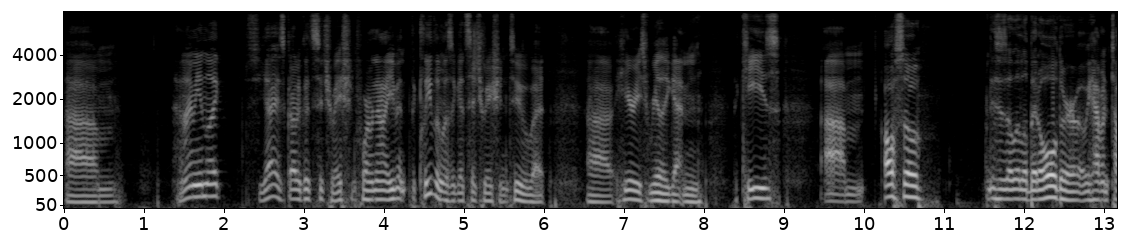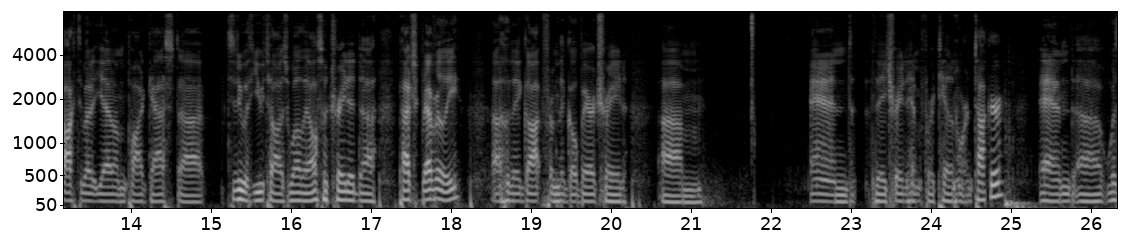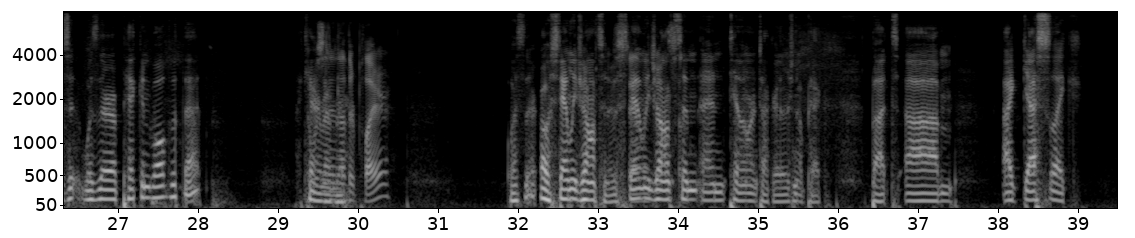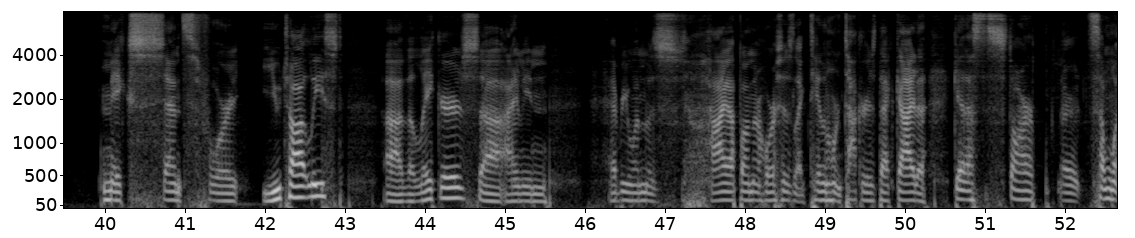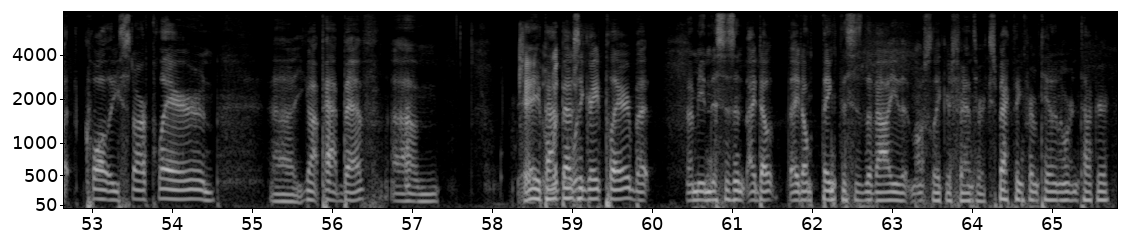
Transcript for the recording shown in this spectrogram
um, and I mean, like yeah, he's got a good situation for him now. Even the Cleveland was a good situation too, but uh, here he's really getting the keys. Um, also, this is a little bit older. We haven't talked about it yet on the podcast. Uh, to do with Utah as well. They also traded uh, Patrick Beverley, uh, who they got from the Gobert trade. Um, and they traded him for Talen Horton Tucker. And uh, was it was there a pick involved with that? I can't was remember. another player? Was there? Oh, Stanley Johnson. It was Stanley, Stanley Johnson, Johnson, and Talen Horton Tucker. There was no pick, but um, I guess like makes sense for Utah at least. Uh, the Lakers. Uh, I mean everyone was high up on their horses. Like Talen Horton Tucker is that guy to get us a star or somewhat quality star player, and uh, you got Pat Bev. Um, okay, hey, Pat what, Bev's what? a great player, but I mean, this isn't. I don't. I don't think this is the value that most Lakers fans are expecting from Talen Horton Tucker.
